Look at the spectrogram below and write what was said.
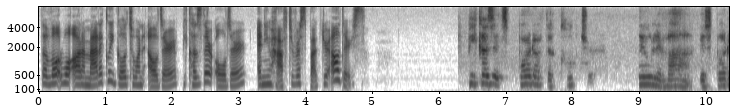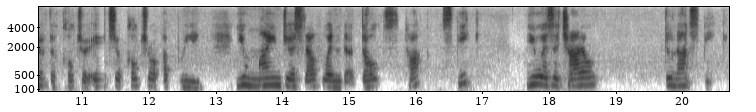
the vote will automatically go to an elder because they're older and you have to respect your elders. Because it's part of the culture. Teuleva is part of the culture. It's your cultural upbringing. You mind yourself when the adults talk, speak. You as a child, do not speak.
